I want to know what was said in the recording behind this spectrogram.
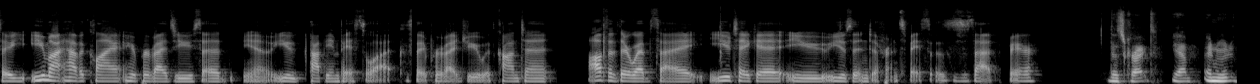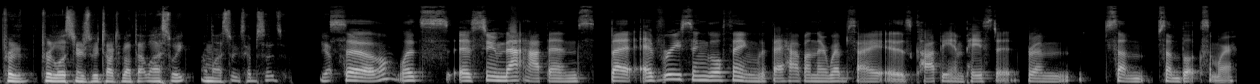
so you might have a client who provides you, you said, you know, you copy and paste a lot because they provide you with content off of their website. You take it, you use it in different spaces. Is that fair? That's correct. Yeah. And for for listeners, we talked about that last week on last week's episodes. Yep. So let's assume that happens. but every single thing that they have on their website is copy and pasted from some some book somewhere.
